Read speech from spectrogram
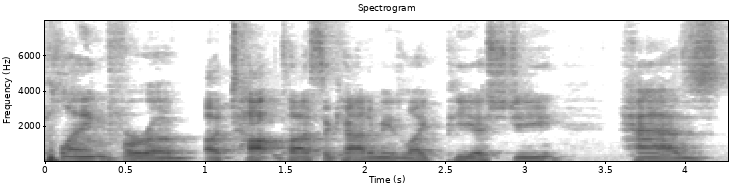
playing for a, a top class academy like PSG has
